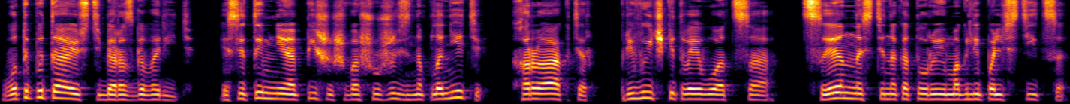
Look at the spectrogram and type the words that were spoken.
Вот и пытаюсь тебя разговорить. Если ты мне опишешь вашу жизнь на планете, характер, привычки твоего отца, ценности, на которые могли польститься,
